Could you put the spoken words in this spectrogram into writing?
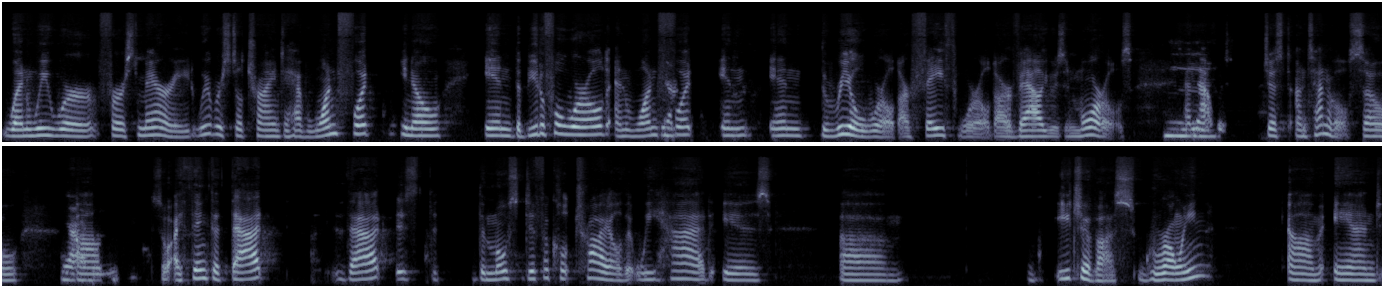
when we were first married, we were still trying to have one foot, you know, in the beautiful world and one yeah. foot in in the real world, our faith world, our values and morals, mm. and that mm. was just untenable. So, yeah. Um, so I think that that that is the, the most difficult trial that we had is um, each of us growing um, and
